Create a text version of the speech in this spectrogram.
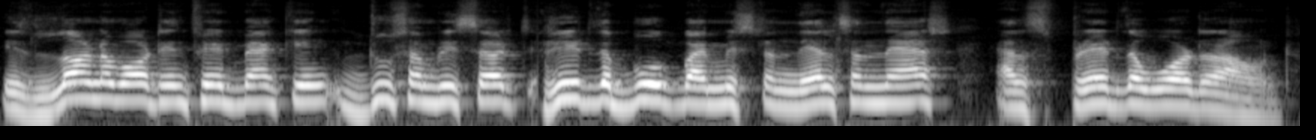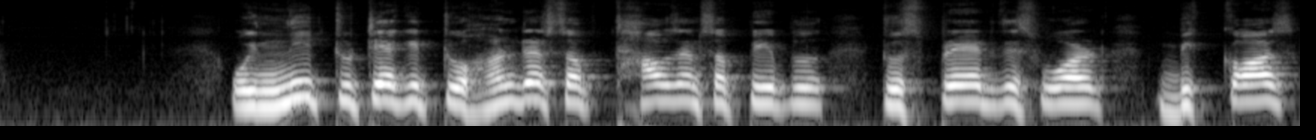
is learn about infinite banking, do some research, read the book by Mr. Nelson Nash, and spread the word around. We need to take it to hundreds of thousands of people to spread this word because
